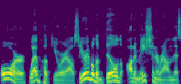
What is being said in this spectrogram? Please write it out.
or webhook URL. So you're able to build automation around this.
